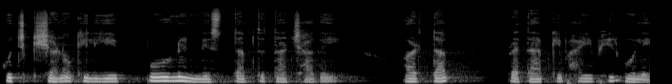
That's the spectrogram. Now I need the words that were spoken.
कुछ क्षणों के लिए पूर्ण निस्तब्धता छा गई और तब प्रताप के भाई फिर बोले,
